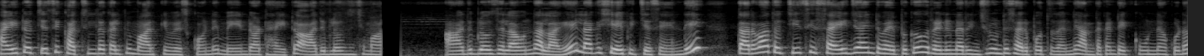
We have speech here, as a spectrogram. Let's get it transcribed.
హైట్ వచ్చేసి ఖర్చులతో కలిపి మార్కింగ్ వేసుకోండి. మెయిన్ డాట్ హైట్ ఆది బ్లౌజ్ నుంచి మా ఆది బ్లౌజ్ ఎలా ఉందో అలాగే ఇలాగే షేప్ ఇచ్చేసేయండి. తర్వాత వచ్చేసి సైడ్ జాయింట్ వైపుకు రెండున్నర ఇంచులు ఉంటే సరిపోతుందండి. అంతకంటే ఎక్కువ ఉన్నా కూడా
